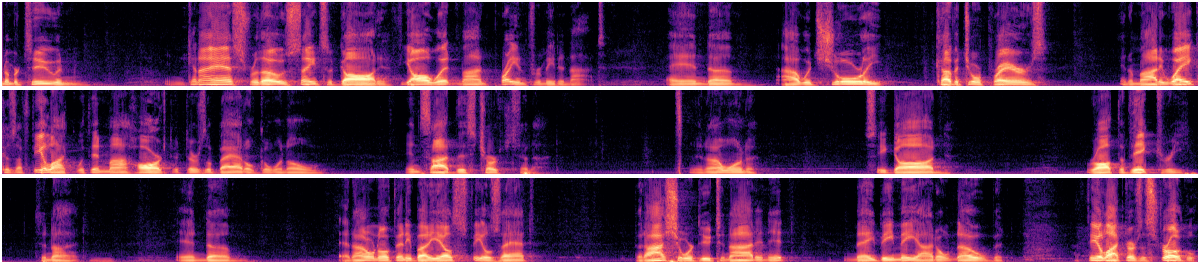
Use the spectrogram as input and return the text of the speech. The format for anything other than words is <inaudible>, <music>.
number two, and, and can I ask for those saints of God if y'all wouldn't mind praying for me tonight? And um, I would surely covet your prayers in a mighty way because I feel like within my heart that there's a battle going on inside this church tonight. And I want to see God wrought the victory tonight. And, um, and I don't know if anybody else feels that. But I sure do tonight, and it may be me, I don't know. But I feel like there's a struggle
